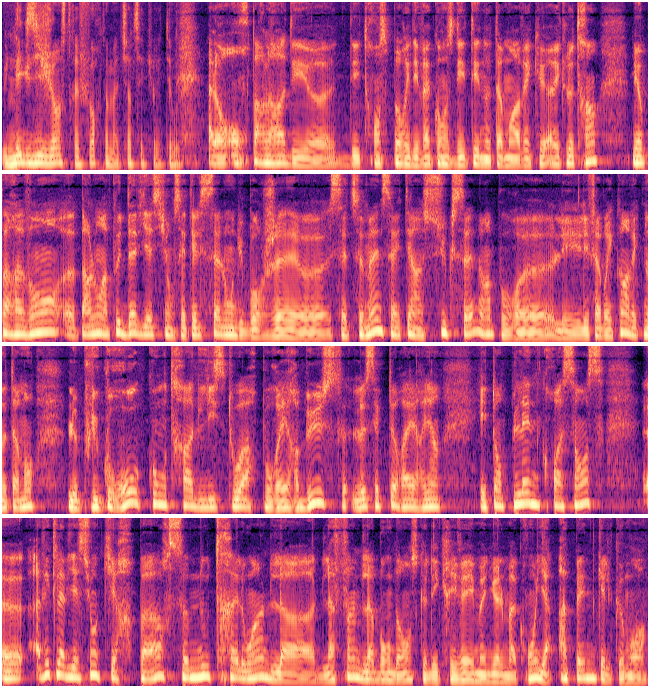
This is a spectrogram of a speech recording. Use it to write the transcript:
une exigence très forte en matière de sécurité routière. Alors on reparlera des, euh, transports et des vacances d'été notamment avec, avec le train, mais auparavant euh, parlons un peu d'aviation. C'était le salon du Bourget euh, cette semaine, ça a été un succès hein, pour les, fabricants avec notamment le plus gros contrat de l'histoire pour Airbus. Le secteur aérien est en pleine croissance. Euh, avec l'aviation qui repart, sommes-nous très loin de la, fin de l'abondance que décrivait Emmanuel Macron il y a à peine quelques mois?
